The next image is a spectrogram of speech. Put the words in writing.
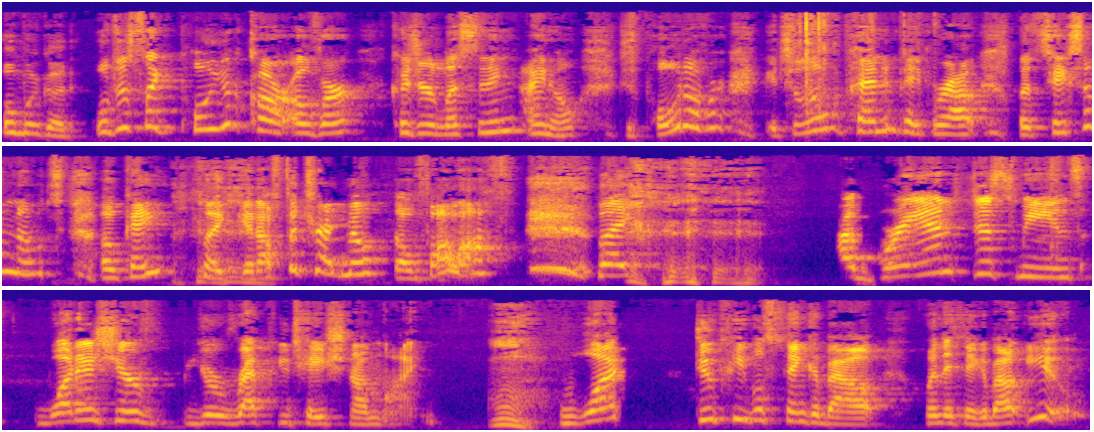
oh my God. Well, just like pull your car over because you're listening. I know. Just pull it over, get your little pen and paper out. Let's take some notes. Okay. Like get off the treadmill. Don't fall off. Like a brand just means what is your your reputation online? Mm. What do people think about when they think about you?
